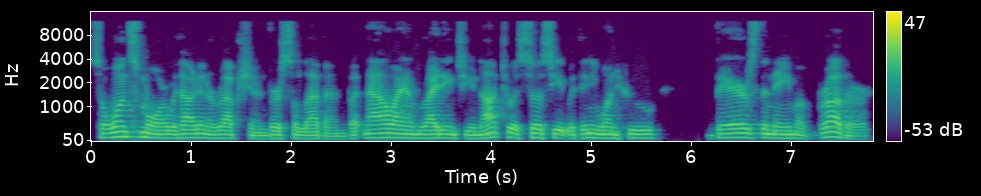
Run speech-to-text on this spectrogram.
So once more, without interruption, verse 11. But now I am writing to you not to associate with anyone who bears the name of brother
